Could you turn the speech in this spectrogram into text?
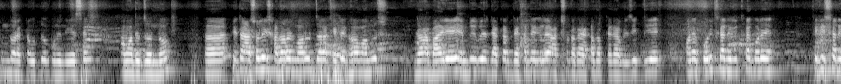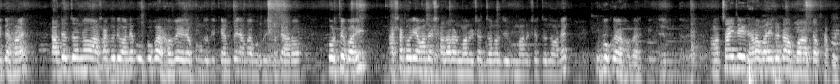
সুন্দর একটা উদ্যোগ উনি নিয়েছেন আমাদের জন্য। এটা আসলেই সাধারণ মানুষ, যারা খেটে খাওয়া মানুষ যারা বাইরে এমবিবিএস ডাক্তার দেখাতে গেলে আটশো টাকা, এক হাজার টাকা ভিজিট দিয়ে অনেক পরীক্ষা নিরীক্ষা করে চিকিৎসা নিতে হয়। তাদের জন্য আশা করি অনেক উপকার হবে এরকম যদি ক্যাম্পেইন আমরা ভবিষ্যতে আরও করতে পারি। আশা করি আমাদের সাধারণ মানুষের জন্য মানুষের জন্য অনেক উপকার হবে আর কি। আমার চাই যে এই ধারাবাহিকতা অব্যাহত থাকুক।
